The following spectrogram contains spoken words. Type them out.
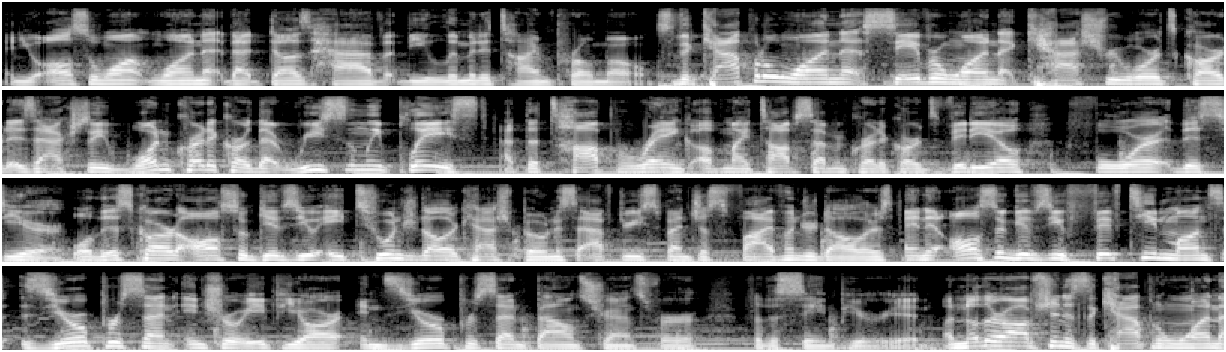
and you also want one that does have the limited time promo. So the Capital One SavorOne Cash Rewards card is actually one credit card that recently placed at the top rank of my top seven credit cards video for this year. Well, this card also gives you a $200 cash bonus after you spend just $500 and it also gives you 15 months 0% intro APR and 0% balance transfer for the same period. Another option is the Capital One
